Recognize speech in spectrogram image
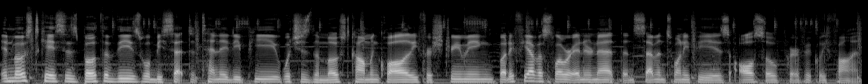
In most cases, both of these will be set to 1080p, which is the most common quality for streaming, but if you have a slower internet, then 720p is also perfectly fine.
